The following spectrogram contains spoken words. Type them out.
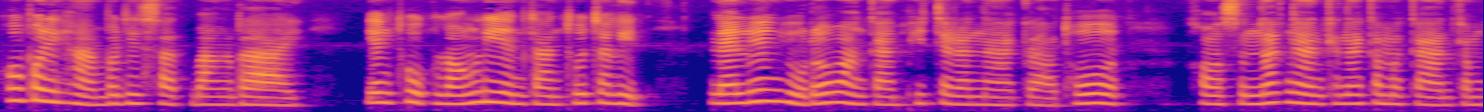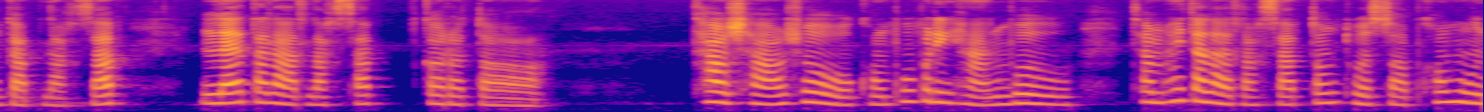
ผู้บริหารบริษัทบางราย ยังถูกร้องเรียนการทุจริต และเรื่องอยู่ระหว่างการพิจารณากล่าวโทษ ของสำนักงานคณะกรรมการกำกับหลักทรัพย์ และตลาดหลักทรัพย์กรตข่าวเช้าโชว์ของผู้บริหารเวิลด์ทำให้ตลาดหลักทรัพย์ต้องตรวจสอบข้อมูล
